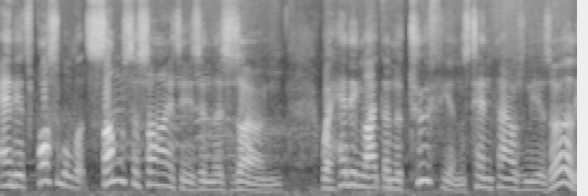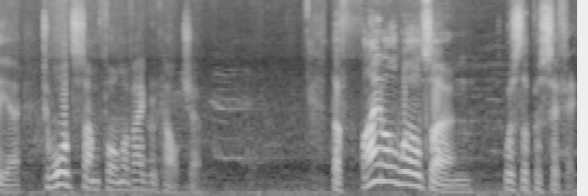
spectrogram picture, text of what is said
And it's possible that some societies in this zone were heading like the Natufians 10,000 years earlier towards some form of agriculture. The final world zone was the Pacific.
